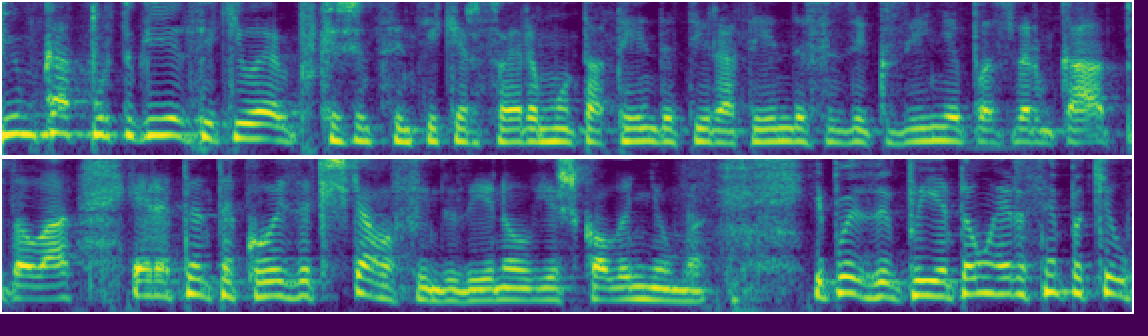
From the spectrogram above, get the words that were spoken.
E um bocado português e aquilo era porque a gente sentia que era só era montar a tenda, tirar a tenda, fazer cozinha, para supermercado, pedalar, era tanta coisa que chegava ao fim do dia não havia escola nenhuma. E depois, e então era sempre aquele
